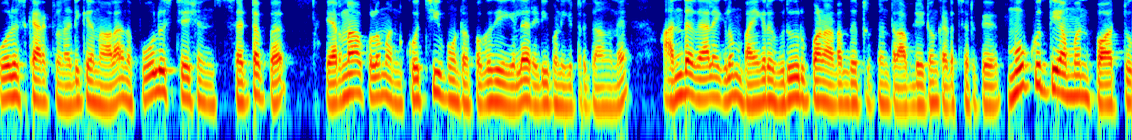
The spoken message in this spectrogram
போலீஸ் கேரக்டர் நடிக்கிறதுனால அந்த போலீஸ் ஸ்டேஷன் செட்டப்பை எர்ணாகுளம் அண்ட் கொச்சி போன்ற பகுதிகளில் ரெடி பண்ணிக்கிட்டு இருக்காங்கன்னு அந்த வேலைகளும் பயங்கர விறுவிறுப்பாக நடந்துட்டு இருக்குன்ற அப்டேட்டும் கிடச்சிருக்கு. மூக்குத்தி அம்மன் பார்ட் டூ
